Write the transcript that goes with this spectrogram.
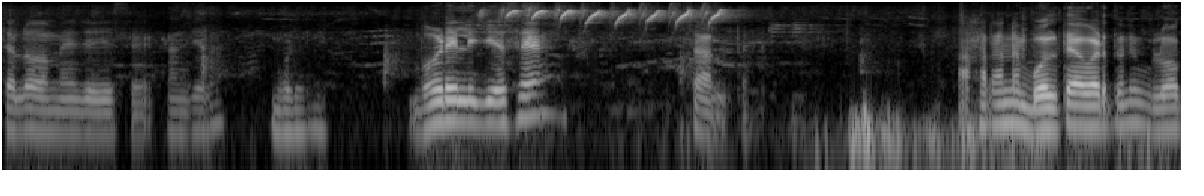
ચલો અમે જઈએ છે કાંજેલા બોડેલી. બોડેલી જઈએ છે ચાલતે. આહારાને બોલતે આવડતું નહીં બ્લોગ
